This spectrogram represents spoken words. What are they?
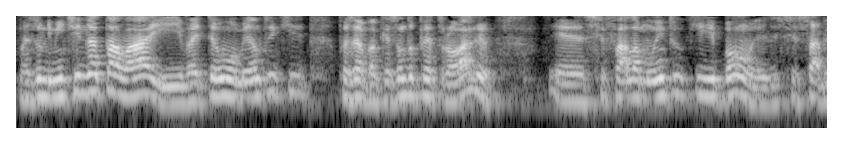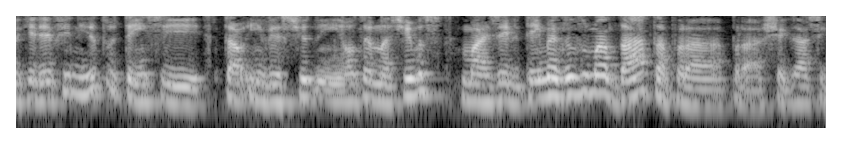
mas o limite ainda está lá e vai ter um momento em que, por exemplo, a questão do petróleo, é, se fala muito que, bom, ele se sabe que ele é finito, tem se investido em alternativas, mas ele tem mais ou menos uma data para chegar assim,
